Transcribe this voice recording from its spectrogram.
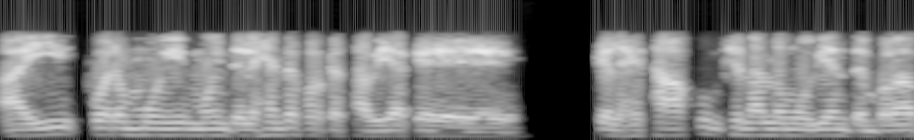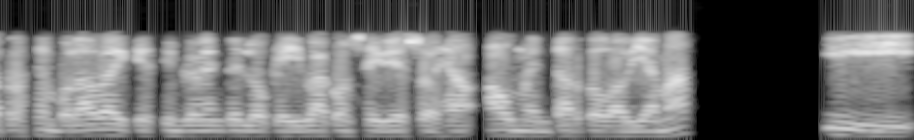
ahí fueron muy, muy inteligentes porque sabía que, que les estaba funcionando muy bien temporada tras temporada y que simplemente lo que iba a conseguir eso es aumentar todavía más y,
